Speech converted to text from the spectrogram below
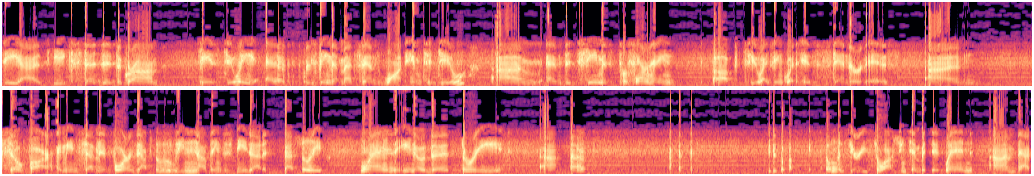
Diaz, he extended DeGrom. He's doing everything that Mets fans want him to do, um, and the team is performing up to, I think, what his standard is. Um, so far, I mean, seven and four is absolutely nothing to sneeze at, especially when you know the three. Uh, one series to Washington, but did win um, that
